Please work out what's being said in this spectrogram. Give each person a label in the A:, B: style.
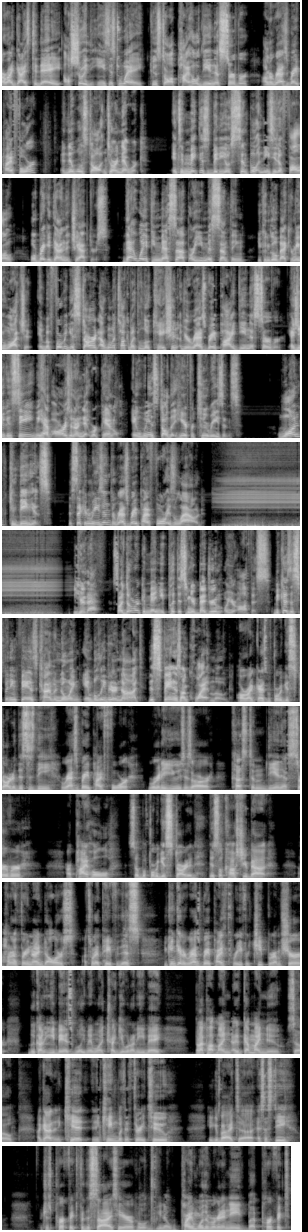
A: Alright guys, today I'll show you the easiest way to install a Pi-hole DNS server on a Raspberry Pi 4, and then we'll install it into our network. And to make this video simple and easy to follow, we'll break it down into chapters. That way if you mess up or you miss something, you can go back and rewatch it. And before we get started, I want to talk about the location of your Raspberry Pi DNS server. As you can see, we have ours in our network panel, and we installed it here for two reasons. One, convenience. The second reason, the Raspberry Pi 4 is loud. You hear that? So I don't recommend you put this in your bedroom or your office because the spinning fan is kind of annoying and believe it or not, this fan is on quiet mode. All right guys, before we get started, this is the Raspberry Pi 4 we're gonna use as our custom DNS server, our Pi-hole. So before we get started, this will cost you about $139. That's what I paid for this. You can get a Raspberry Pi 3 for cheaper, I'm sure. Look on eBay as well. You may want to try to get one on eBay. But I bought mine, I got mine new. So I got it in a kit and it came with a 32 gigabyte uh, SSD, which is perfect for this size here. Well, you know, probably more than we're gonna need, but perfect.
